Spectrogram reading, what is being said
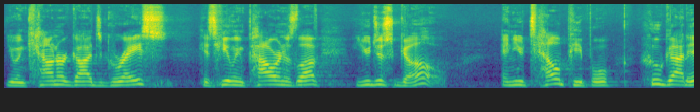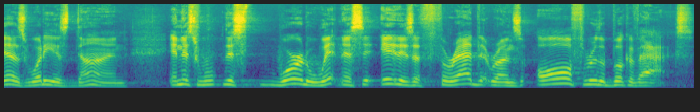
You encounter God's grace, His healing power, and His love. You just go and you tell people who God is, what He has done. And this, this word witness, it, it is a thread that runs all through the book of Acts.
